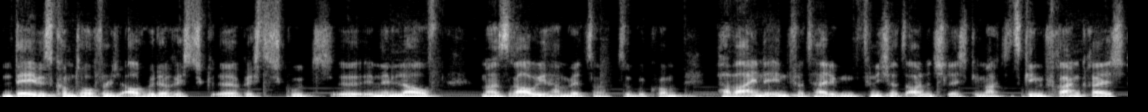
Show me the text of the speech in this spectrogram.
Davis kommt hoffentlich auch wieder richtig, äh, richtig gut äh, in den Lauf. Masraui haben wir jetzt noch zu bekommen. Pavard in der Innenverteidigung finde ich jetzt auch nicht schlecht gemacht. Jetzt gegen Frankreich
